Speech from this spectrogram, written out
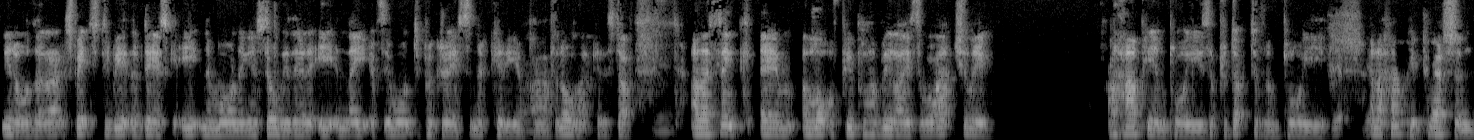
you know, that are expected to be at their desk at eight in the morning and still be there at eight at night if they want to progress in their career path and all that kind of stuff. Yeah. And I think um, a lot of people have realised, that well, actually, a happy employee is a productive employee, Yep, yep. and a happy person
